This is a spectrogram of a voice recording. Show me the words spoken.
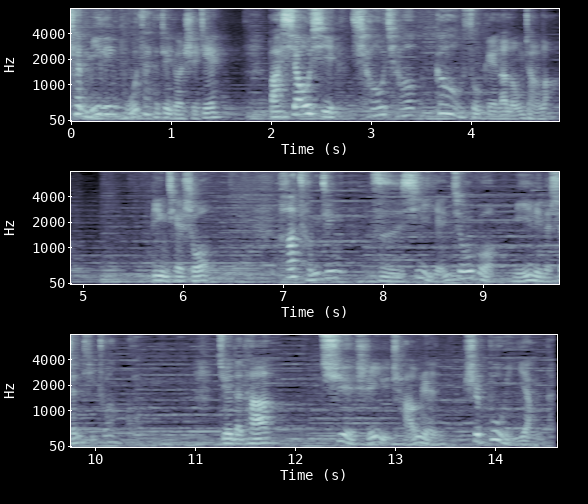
趁迷林不在的这段时间，把消息悄悄告诉给了龙长老，并且说，他曾经仔细研究过迷林的身体状况，觉得他确实与常人是不一样的。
